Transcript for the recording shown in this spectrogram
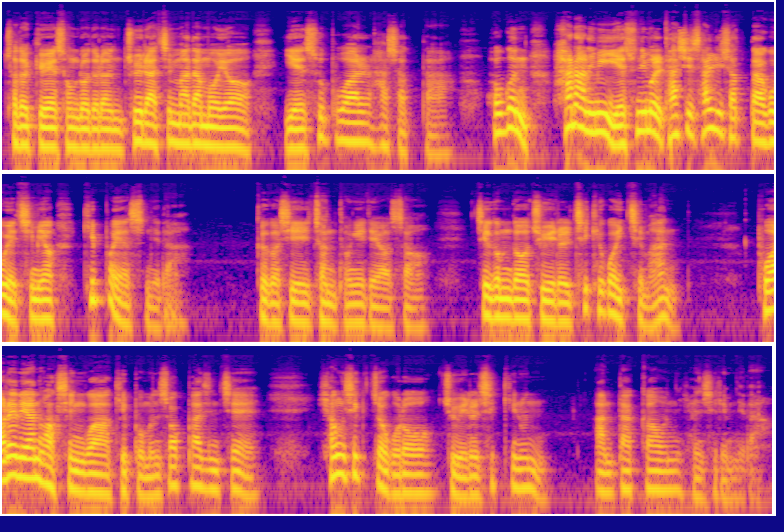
초대교회 성도들은 주일 아침마다 모여 예수 부활하셨다. 혹은 하나님이 예수님을 다시 살리셨다고 외치며 기뻐했습니다. 그것이 전통이 되어서 지금도 주의를 지키고 있지만 부활에 대한 확신과 기쁨은 쏙 빠진 채 형식적으로 주의를 지키는 안타까운 현실입니다.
